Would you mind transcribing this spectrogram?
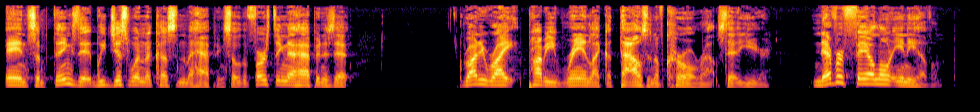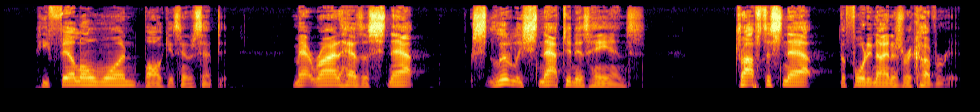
And some things that we just weren't accustomed to happening. So the first thing that happened is that Roddy White probably ran like a thousand of curl routes that year. Never failed on any of them. He fell on one, ball gets intercepted. Matt Ryan has a snap, literally snapped in his hands, drops the snap, the 49ers recover it.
